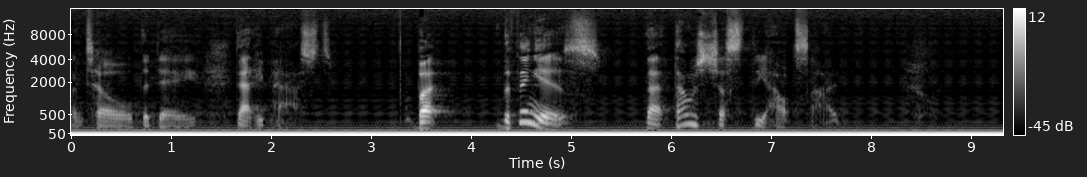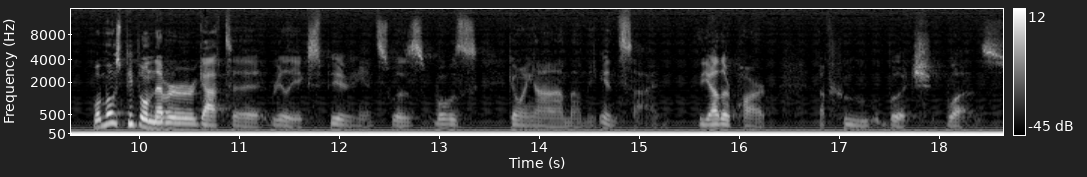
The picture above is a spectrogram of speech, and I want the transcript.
until the day that he passed. But the thing is that that was just the outside. What most people never got to really experience was what was going on on the inside, the other part of who Butch was.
